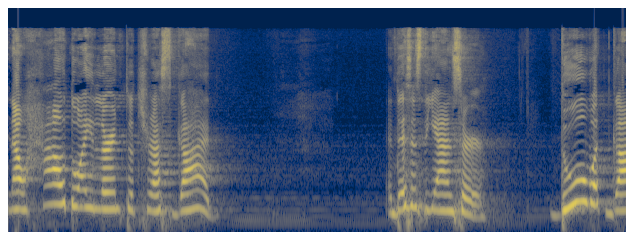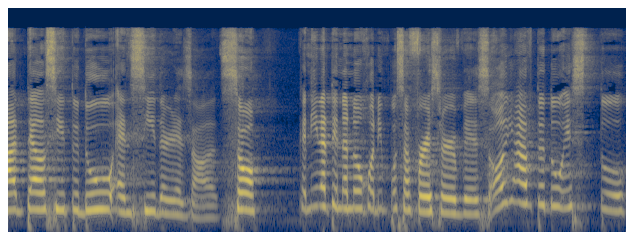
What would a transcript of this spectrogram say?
Now, how do I learn to trust God? And this is the answer. Do what God tells you to do and see the results. So, kanina tinanong ko din po sa first service, all you have to do is to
